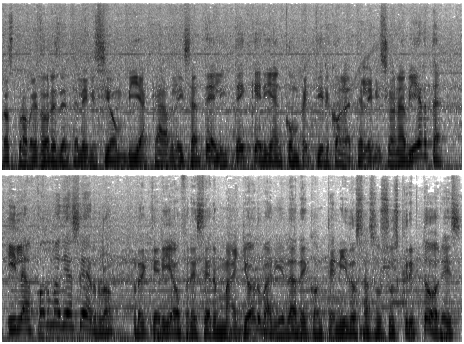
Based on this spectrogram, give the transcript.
Los proveedores de televisión vía cable y satélite querían competir con la televisión abierta y la forma de hacerlo requería ofrecer mayor variedad de contenidos a sus suscriptores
